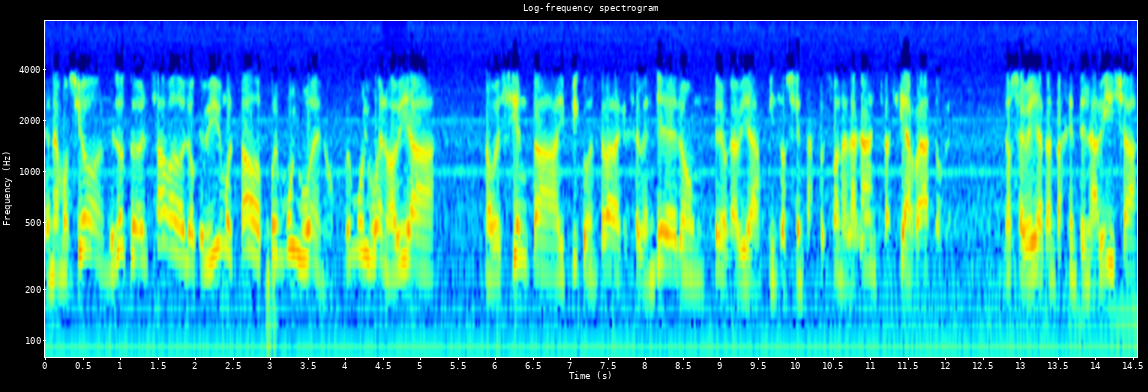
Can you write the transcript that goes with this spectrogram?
en emoción. El otro del sábado, lo que vivimos el sábado fue muy bueno, fue muy bueno. Había 900 y pico de entradas que se vendieron, creo que había 1200 personas en la cancha, hacía rato que no se veía tanta gente en la villa,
